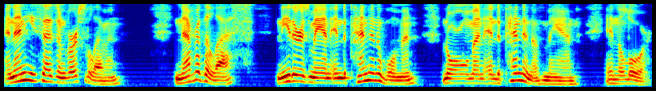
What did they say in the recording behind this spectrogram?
And then he says in verse 11, Nevertheless, neither is man independent of woman, nor woman independent of man in the Lord.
